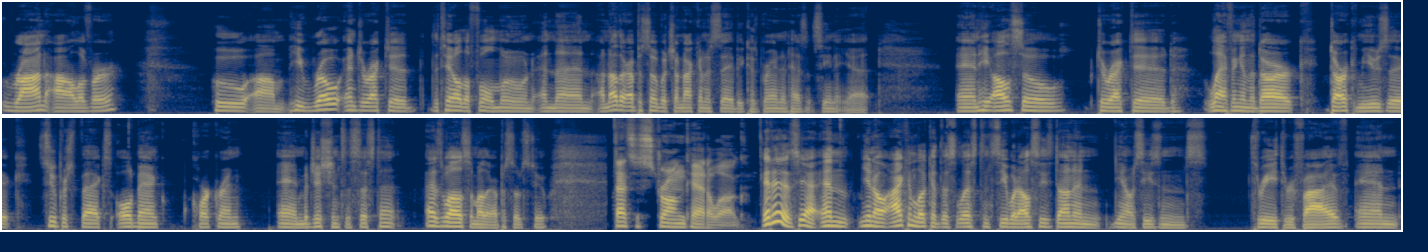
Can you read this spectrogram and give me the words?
Ron Oliver, who um, he wrote and directed The Tale of the Full Moon, and then another episode which I'm not going to say because Brandon hasn't seen it yet. And he also directed Laughing in the Dark, Dark Music, Super Specs, Old Man Corcoran, and Magician's Assistant, as well as some other episodes too. That's a strong catalog. It is, yeah. And, you know, I can look at this list and see what else he's done in, you know, seasons three through five. And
